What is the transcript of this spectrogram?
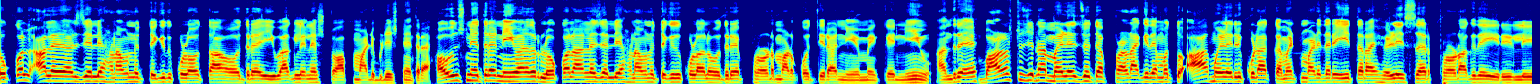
ಲೋಕಲ್ ಅಲರ್ಜಿಯಲ್ಲಿ ಹಣವನ್ನು ತೆಗೆದುಕೊಳ್ಳುತ್ತಾ ಹೋದ್ರೆ ಇವಾಗ್ಲೇನೆ ಸ್ಟಾಪ್ ಮಾಡಿಬಿಡಿ ಸ್ನೇಹಿತರೆ. ಹೌದು ಸ್ನೇಹಿತರೆ, ನೀವೇನಾದ್ರೂ ಲೋಕಲ್ ಅಲ್ಲಿ ಹಣವನ್ನು ತೆಗೆದುಕೊಳ್ಳಲು ಹೋದ್ರೆ ಫ್ರಾಡ್ ಮಾಡ್ಕೋತೀರಾ ನಿಯಮಕ್ಕೆ ನೀವು? ಅಂದ್ರೆ, ಬಹಳಷ್ಟು ಜನ ಮಹಿಳೆಯರ ಜೊತೆ ಫ್ರಾಡ್ ಆಗಿದೆ ಮತ್ತು ಆ ಮಹಿಳೆಯರು ಕೂಡ ಕಮೆಂಟ್ ಮಾಡಿದರೆ ಈ ತರ ಹೇಳಿ ಸರ್ ಫ್ರಾಡ್ ಆಗದೆ ಇರಲಿ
